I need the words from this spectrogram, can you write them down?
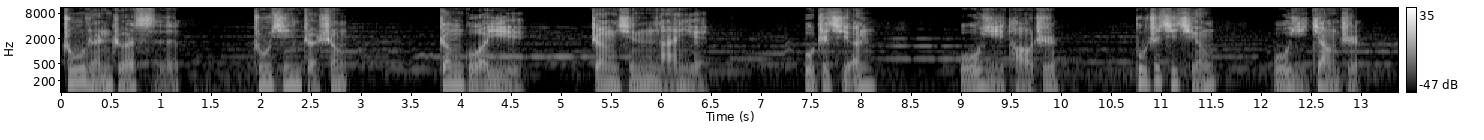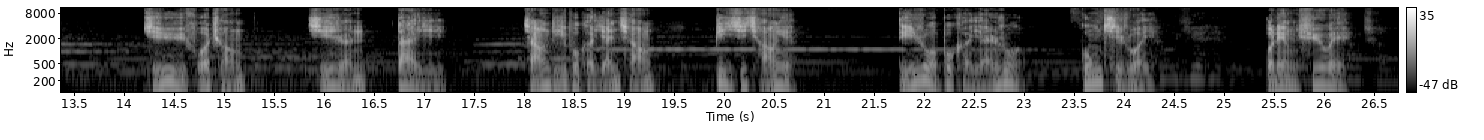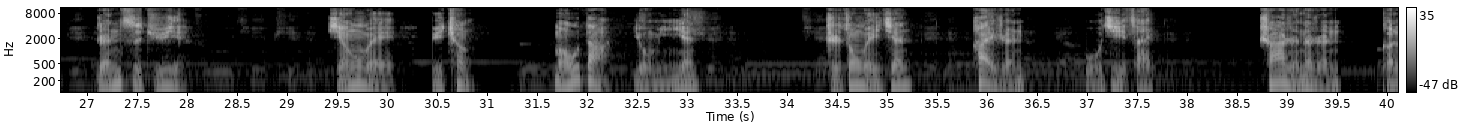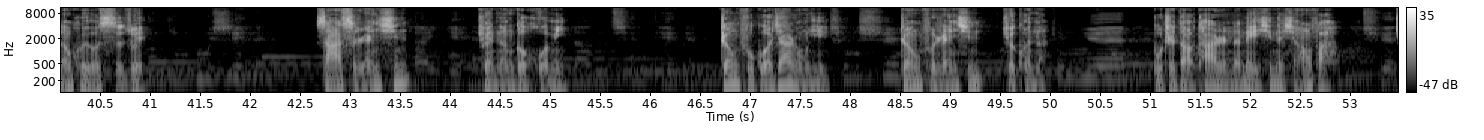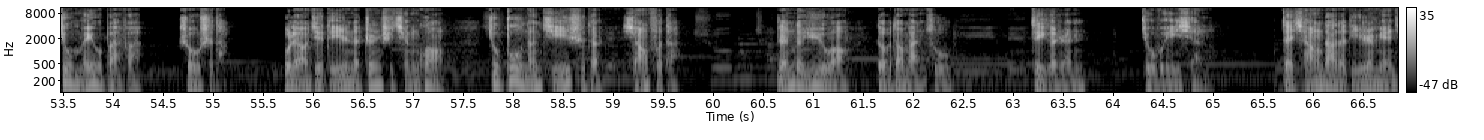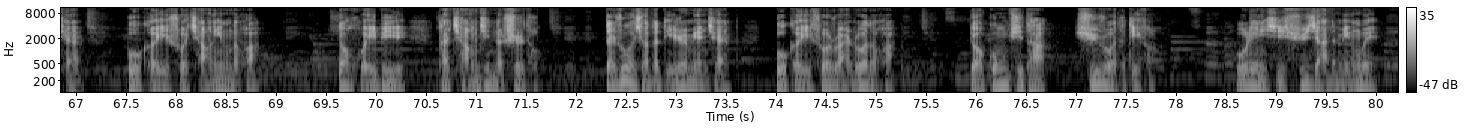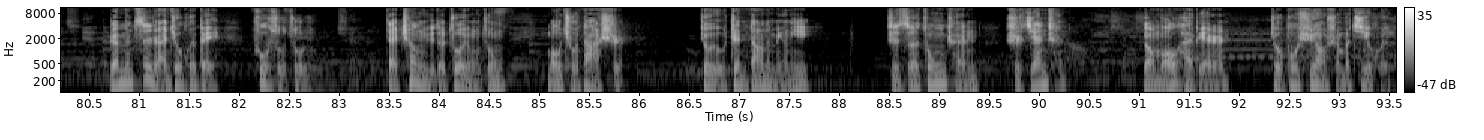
诛人者死，诛心者生。争国易，争心难也。不知其恩，无以讨之；不知其情，无以降之。其欲佛成，其人待矣。强敌不可言强，避其强也；敌弱不可言弱，攻其弱也。不令虚位，人自居也。行为于称，谋大有民焉。指宗为奸，害人无忌哉？杀人的人可能会有死罪，杀死人心却能够活命。征服国家容易，征服人心却困难。不知道他人的内心的想法，就没有办法收拾他。不了解敌人的真实情况，就不能及时的降服他。人的欲望得不到满足，这个人就危险了。在强大的敌人面前，不可以说强硬的话，要回避他强劲的势头；在弱小的敌人面前，不可以说软弱的话，要攻击他虚弱的地方。不吝惜虚假的名位，人们自然就会被缚束住了。在称语的作用中。谋求大事，就有正当的名义；指责忠臣是奸臣，要谋害别人，就不需要什么忌讳了。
